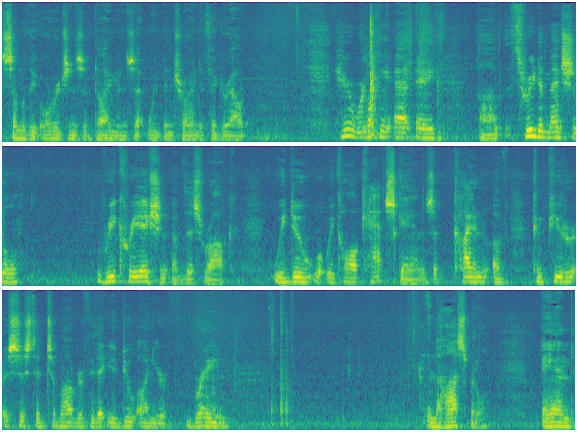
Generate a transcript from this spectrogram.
some of the origins of diamonds that we've been trying to figure out. Here we're looking at a uh, three-dimensional recreation of this rock. We do what we call CAT scans, a kind of computer-assisted tomography that you do on your brain in the hospital. And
